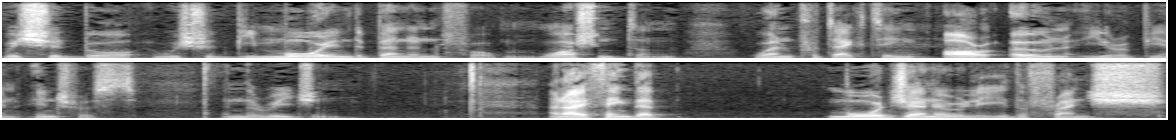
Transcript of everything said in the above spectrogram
we should, be, we should be more independent from Washington when protecting our own European interests in the region. And I think that more generally, the French,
